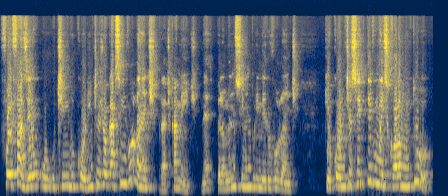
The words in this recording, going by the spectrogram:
foi fazer o, o, time do Corinthians jogar sem volante, praticamente, né? Pelo menos sem um primeiro volante. Porque o Corinthians sempre teve uma escola muito,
